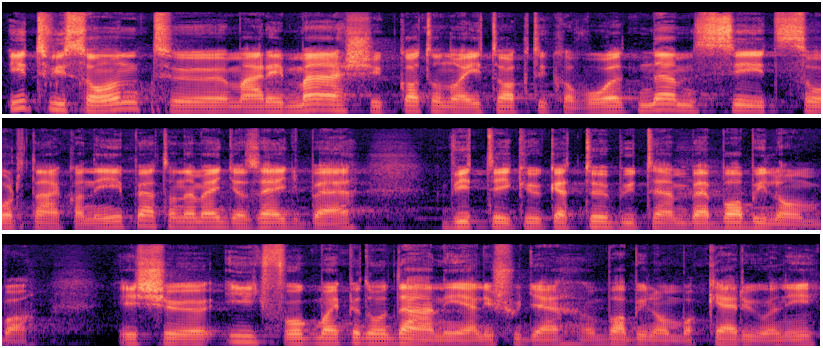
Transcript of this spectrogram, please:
Itt viszont már egy másik katonai taktika volt, nem szétszórták a népet, hanem egy az egybe vitték őket több ütembe Babilonba és így fog majd például Dániel is ugye Babilonba kerülni.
